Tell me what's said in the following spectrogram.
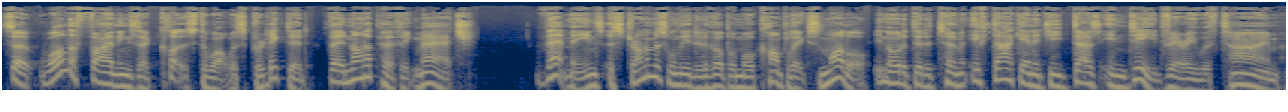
So, while the findings are close to what was predicted, they're not a perfect match. That means astronomers will need to develop a more complex model in order to determine if dark energy does indeed vary with time.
